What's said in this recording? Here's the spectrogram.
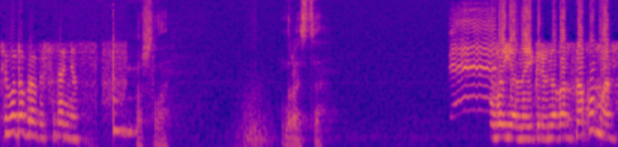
Всего доброго, до свидания. Пошла. Здрасте. Военная Игоревна, вам знакома?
